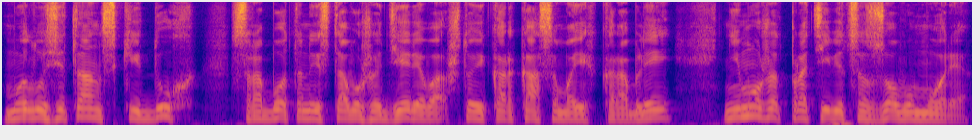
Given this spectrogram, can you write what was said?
Мой лузитанский дух, сработанный из того же дерева, что и каркаса моих кораблей, не может противиться зову моря,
